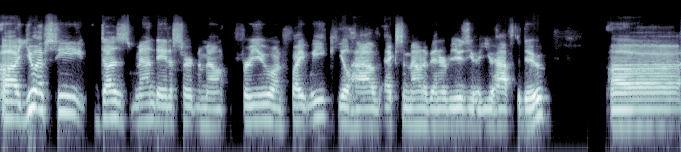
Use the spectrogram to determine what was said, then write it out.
Uh, UFC does mandate a certain amount for you on fight week. You'll have X amount of interviews you you have to do. Uh,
